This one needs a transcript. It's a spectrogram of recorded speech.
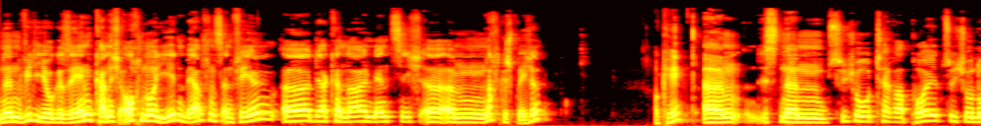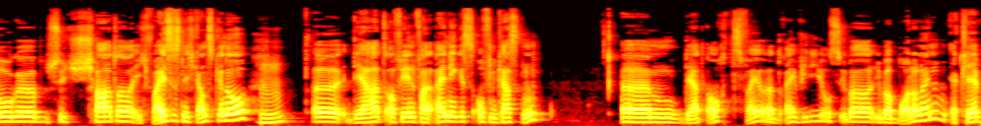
ein Video gesehen, kann ich auch nur jedem wärmstens empfehlen. Äh, der Kanal nennt sich äh, ähm, Nachtgespräche. Okay. Ähm, ist ein Psychotherapeut, Psychologe, Psychiater, ich weiß es nicht ganz genau. Mhm. Äh, der hat auf jeden Fall einiges auf dem Kasten. Ähm, der hat auch zwei oder drei Videos über, über Borderline, Erklär,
